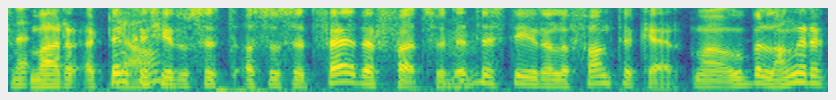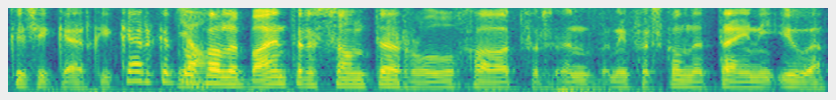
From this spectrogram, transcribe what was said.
Nee, maar ek dink ja. as jy ons as ons dit verder vat, so mm -hmm. dit mhm. is die relevante kerk, maar hoe belangrik is die kerk? Die kerk het ja. nogal 'n baie interessante rol gehad vir in, in die verskillende tye in die eeue.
